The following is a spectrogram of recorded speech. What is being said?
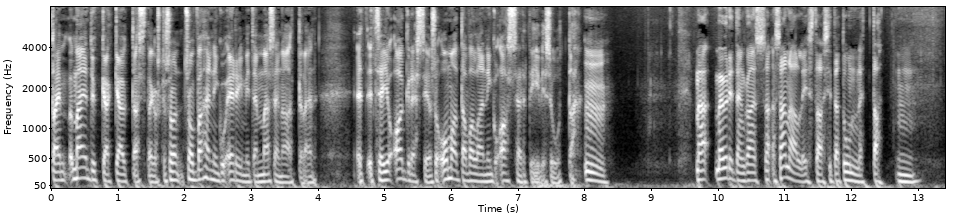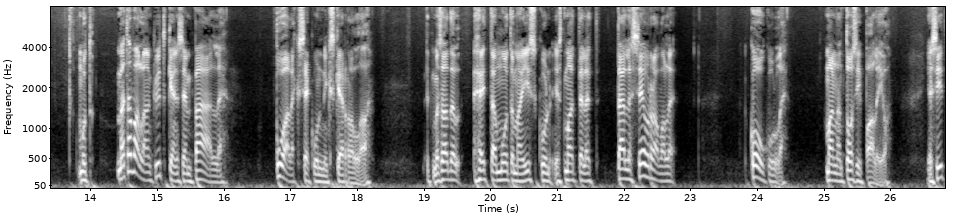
tai mä en tykkää käyttää sitä, koska se on, se on vähän niin kuin eri, miten mä sen ajattelen. Että et se ei ole aggressio, se on omalla tavallaan niin kuin assertiivisuutta. mm. mä, mä yritän kanssa sanallistaa sitä tunnetta, Mm. mutta mä tavallaan kytken sen päälle puoleksi sekunniksi kerrallaan. Et mä saatan heittää muutaman iskun ja sitten mä ajattelen, että tälle seuraavalle koukulle mä annan tosi paljon. Ja sit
